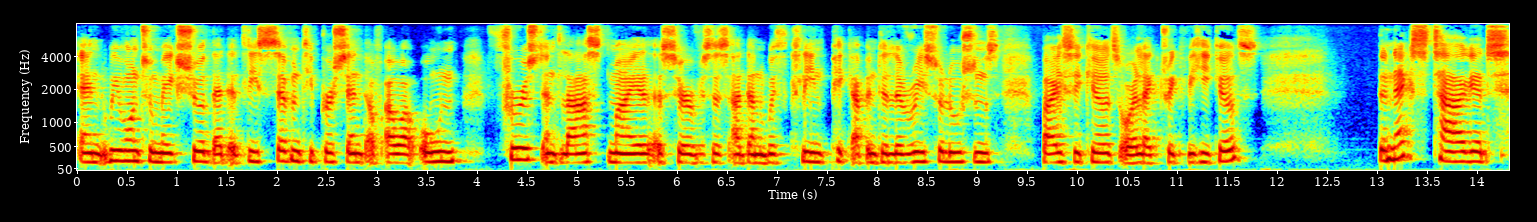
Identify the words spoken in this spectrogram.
And we want to make sure that at least 70% of our own first and last mile uh, services are done with clean pickup and delivery solutions, bicycles or electric vehicles. The next target,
